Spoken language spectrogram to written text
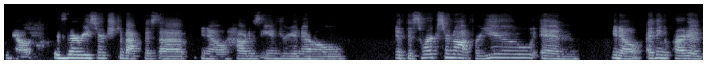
you know is there research to back this up? You know how does andrea know if this works or not for you? And you know i think a part of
